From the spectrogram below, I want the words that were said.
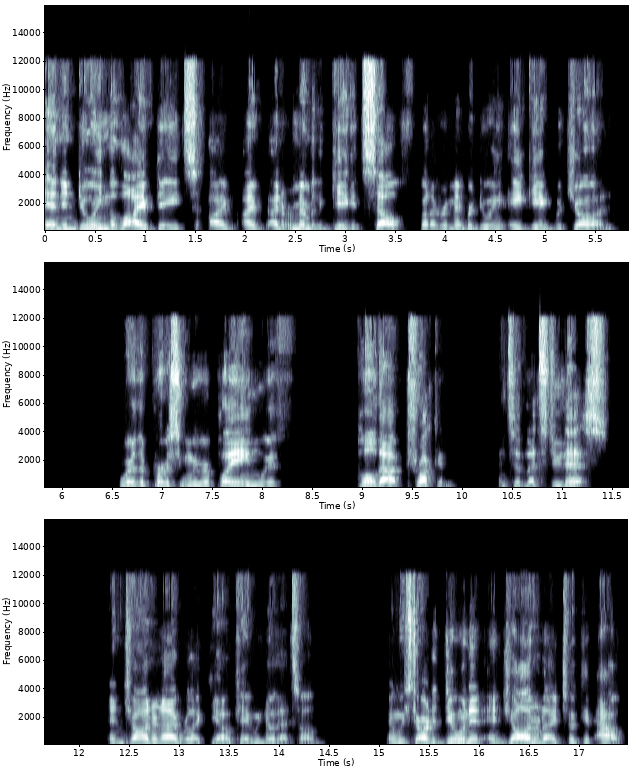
and in doing the live dates, I, I I don't remember the gig itself, but I remember doing a gig with John, where the person we were playing with pulled out trucking and said, "Let's do this," and John and I were like, "Yeah, okay, we know that song," and we started doing it, and John and I took it out.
